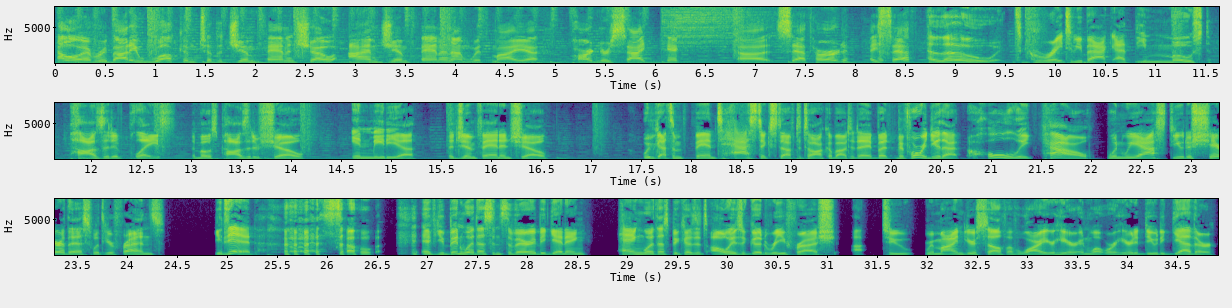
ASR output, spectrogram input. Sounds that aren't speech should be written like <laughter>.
Hello, everybody. Welcome to the Jim Fannin Show. I'm Jim Fannin. I'm with my uh, partner, sidekick, uh, Seth Hurd. Hey, Seth. Hello. It's great to be back at the most positive place, the most positive show in media, the Jim Fannin Show. We've got some fantastic stuff to talk about today. But before we do that, holy cow, when we asked you to share this with your friends, you did. <laughs> so if you've been with us since the very beginning, hang with us because it's always a good refresh uh, to remind yourself of why you're here and what we're here to do together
